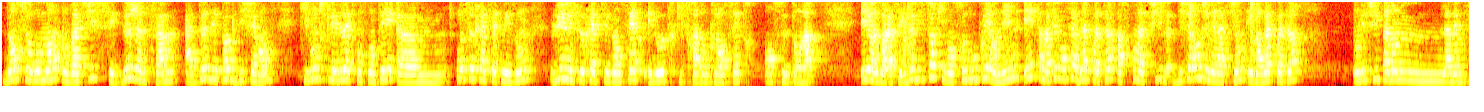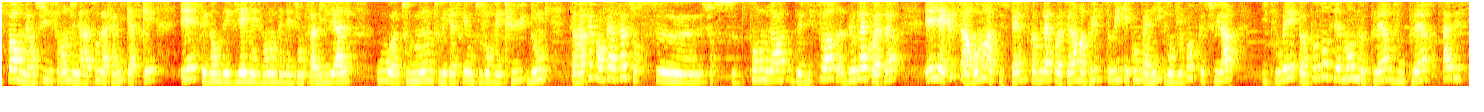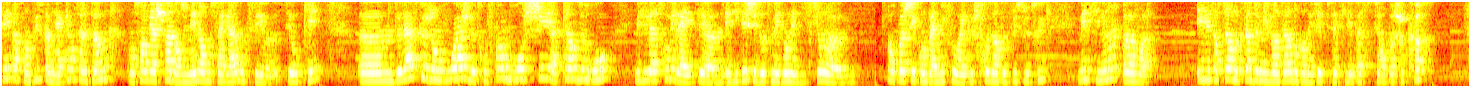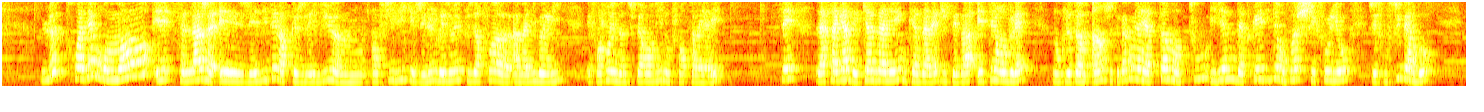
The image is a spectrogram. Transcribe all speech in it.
dans ce roman, on va suivre ces deux jeunes femmes à deux époques différentes, qui vont toutes les deux être confrontées euh, aux secrets de cette maison, l'une les secrets de ses ancêtres et l'autre qui sera donc l'ancêtre en ce temps-là. Et euh, voilà, c'est deux histoires qui vont se regrouper en une. Et ça m'a fait penser à Blackwater parce qu'on va suivre différentes générations. Et dans Blackwater, on les suit pas dans la même forme, mais on suit différentes générations de la famille casquée. Et c'est dans des vieilles maisons, des maisons familiales où euh, tout le monde, tous les casquets ont toujours vécu. Donc ça m'a fait penser à ça sur ce, sur pan-là de l'histoire de Blackwater. Et il y a écrit que c'est un roman à suspense comme Blackwater, un peu historique et compagnie. Donc je pense que celui-là, il pourrait euh, potentiellement me plaire, vous plaire, à tester parce qu'en plus comme il n'y a qu'un seul tome, on s'engage pas dans une énorme saga donc c'est euh, ok. Euh, de là ce que j'en vois, je le trouve qu'embroché à 15 euros, mais si ça se trouve il a été édité chez d'autres maisons d'édition en poche et compagnie, faudrait que je creuse un peu plus le truc, mais sinon voilà. Et il est sorti en octobre 2021 donc en effet peut-être qu'il n'est pas sorti en poche encore. Le troisième roman, et celle-là j'ai hésité parce que je l'ai vu euh, en physique et j'ai lu le résumé plusieurs fois euh, à ma librairie et franchement il me donne super envie donc je pense que ça va y aller. C'est la saga des Casalets ou Casalettes, je sais pas, été anglais. Donc le tome 1, je sais pas combien il y a de tomes en tout, ils viennent d'être réédités en poche chez Folio, je les trouve super beaux.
